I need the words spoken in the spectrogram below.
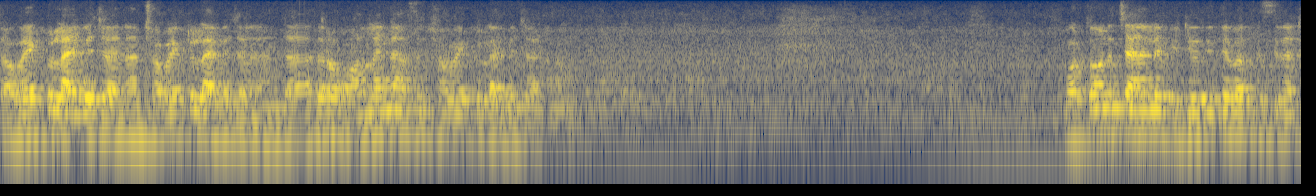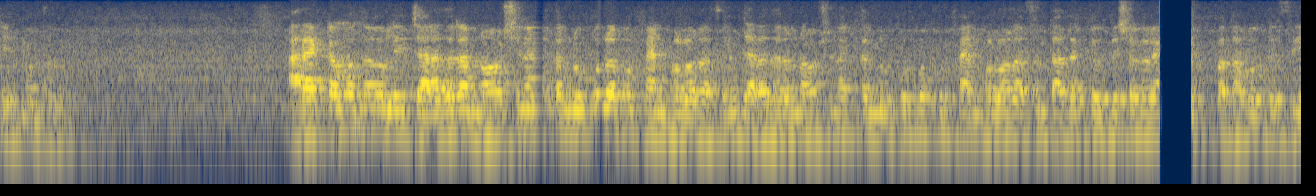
সবাই একটু লাইভে জয়েন হন, সবাই একটু লাইভে জয়েন হন। যারা যারা অনলাইনে আছেন, সবাই একটু লাইভে জয়েন হন। বর্তমানে চ্যানেলে ভিডিও দিতে পারতেছি না ঠিক মতো আর একটা কথা বলি, যারা যারা নওশিন আক্তার নুপুর বাপুর ফ্যান ফলোয়ার আছেন, যারা যারা নওশিন আক্তার নুপুর বাপুর ফ্যান ফলোয়ার আছেন, তাদেরকে উদ্দেশ্য করে কথা বলতেছি।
